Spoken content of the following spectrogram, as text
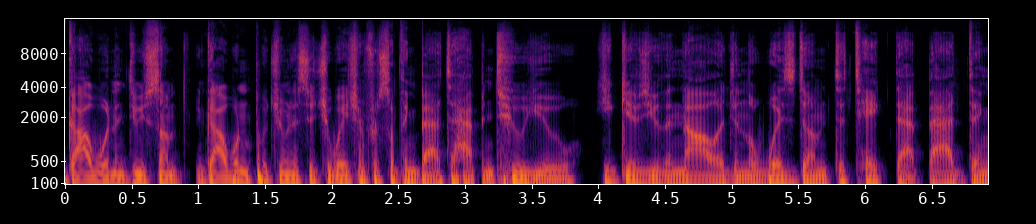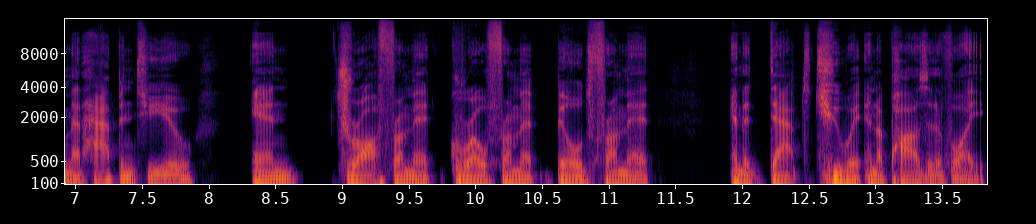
God wouldn't do something, God wouldn't put you in a situation for something bad to happen to you. He gives you the knowledge and the wisdom to take that bad thing that happened to you and draw from it, grow from it, build from it, and adapt to it in a positive light.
